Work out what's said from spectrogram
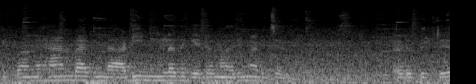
இப்போ அந்த ஹேண்ட்பேக் இந்த அடி நீளத்துக்கு ஏற்ற மாதிரி மடிச்சது எடுத்துட்டு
